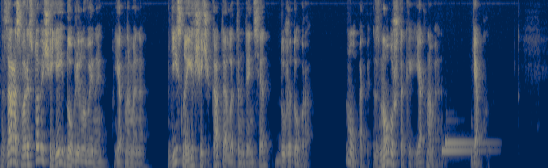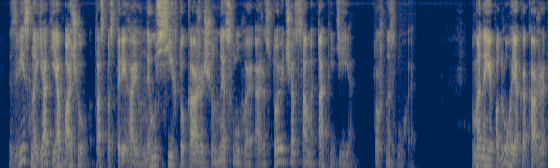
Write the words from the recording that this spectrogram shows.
Зараз в Арестовича є й добрі новини, як на мене. Дійсно, їх ще чекати, але тенденція дуже добра. Ну, знову ж таки, як на мене. Дякую. Звісно, як я бачу та спостерігаю, не усі, хто каже, що не слухає Арестовича, саме так і діє. Тож не слухає. В мене є подруга, яка каже,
